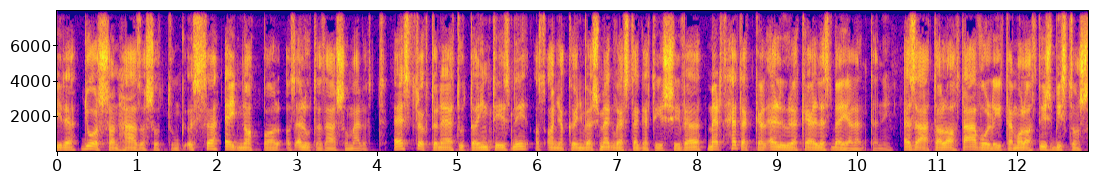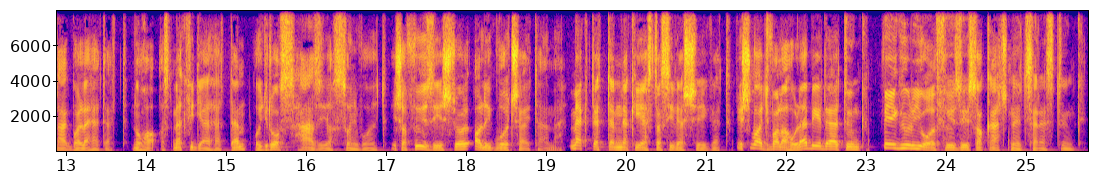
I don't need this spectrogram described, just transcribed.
kéréseire gyorsan házasodtunk össze egy nappal az elutazásom előtt. Ezt rögtön el tudta intézni az anyakönyves megvesztegetésével, mert hetekkel előre kell ezt bejelenteni. Ezáltal a távol létem alatt is biztonságban lehetett. Noha azt megfigyelhettem, hogy rossz háziasszony volt, és a főzésről alig volt sejtelme. Megtettem neki ezt a szívességet, és vagy valahol ebédeltünk, végül jól főző szakácsnőt szereztünk.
